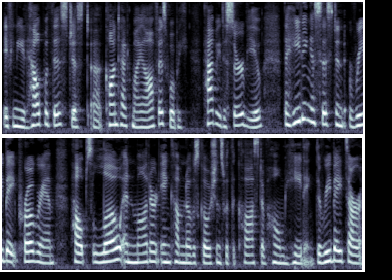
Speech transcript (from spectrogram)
If you need help with this, just uh, contact my office. We'll be happy to serve you. The heating assistant rebate program helps low and moderate income Nova Scotians with the cost of home heating. The rebates are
